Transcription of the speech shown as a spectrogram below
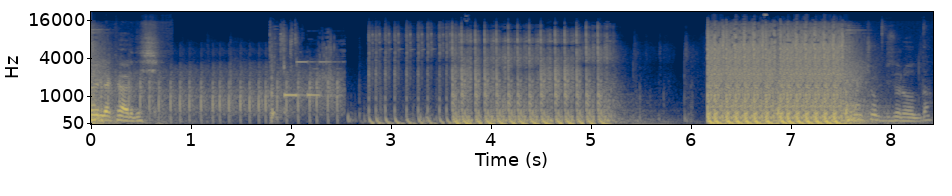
Böyle kardeşim. Çok güzel oldu.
